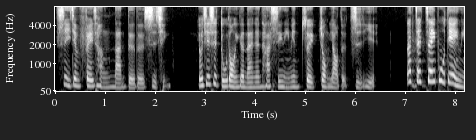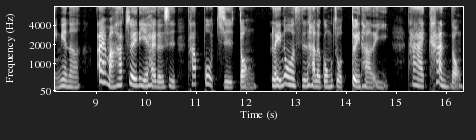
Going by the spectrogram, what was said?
是一件非常难得的事情，尤其是读懂一个男人他心里面最重要的职业。那在这一部电影里面呢，艾玛他最厉害的是，他不只懂雷诺斯他的工作对他的意义，他还看懂。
